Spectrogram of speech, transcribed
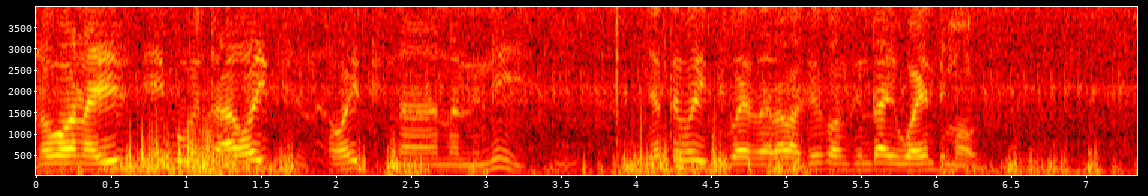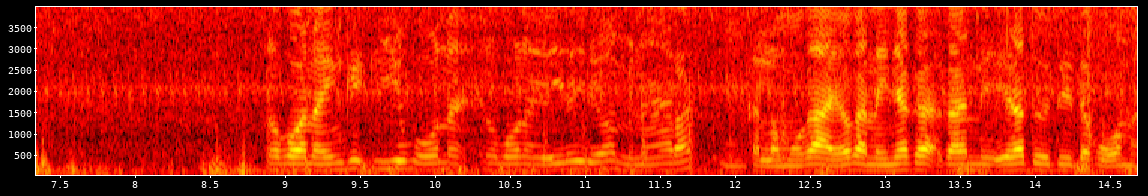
Nogona hii hii ta white white na na nini? Nyate white by thara wake consider mouth. nokona ingi iyo kona nokona yaira iriwa ya minara. Kalau kalomo kayo kaninya kan ira itu kona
